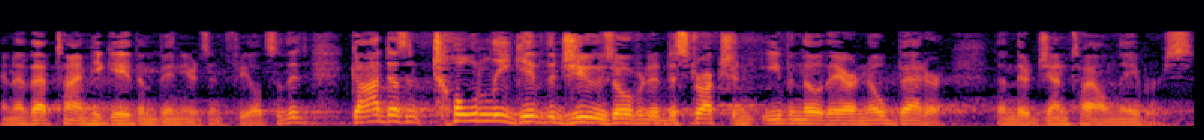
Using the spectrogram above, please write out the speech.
and at that time, he gave them vineyards and fields. So that God doesn't totally give the Jews over to destruction, even though they are no better than their Gentile neighbors.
